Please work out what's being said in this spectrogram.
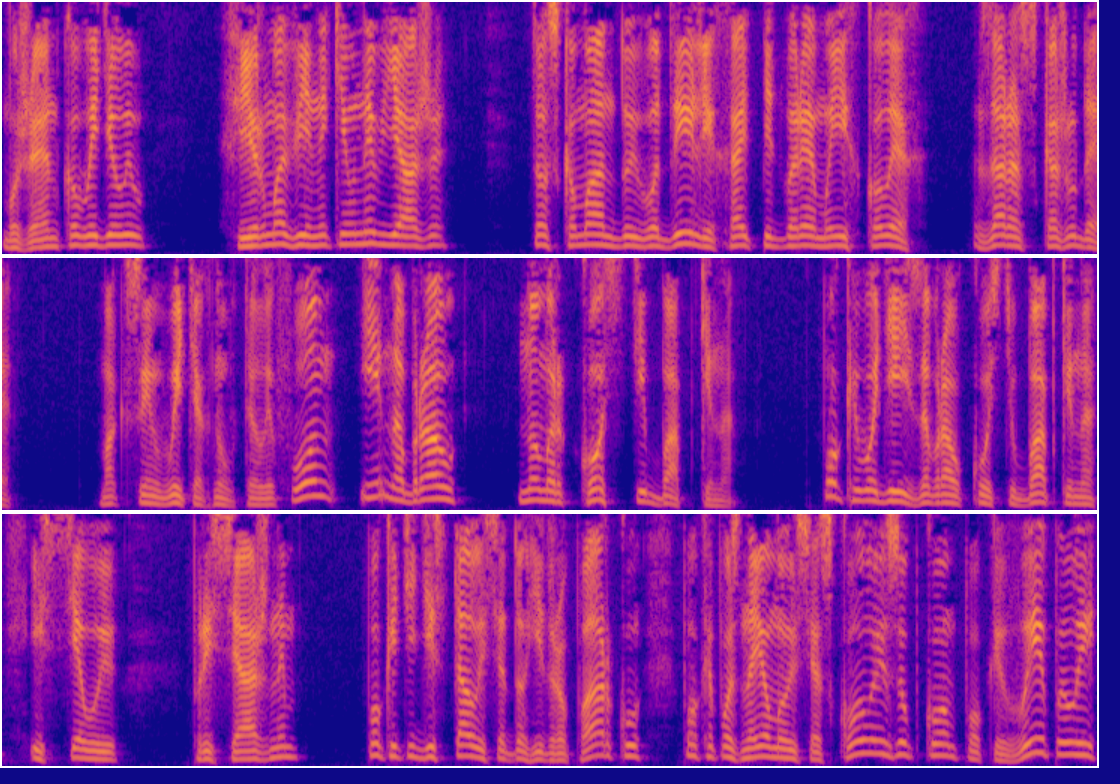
Боженко виділив. Фірма віників не в'яже. То скомандуй водилі, хай підбере моїх колег. Зараз скажу де. Максим витягнув телефон і набрав номер Кості Бабкіна. Поки водій забрав Костю Бабкіна із сєвою присяжним, поки ті дісталися до гідропарку, поки познайомилися з колою зубком, поки випили,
